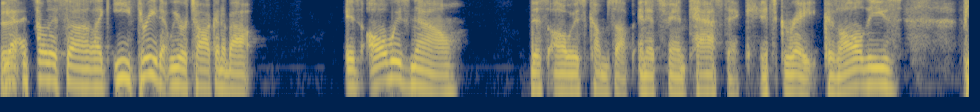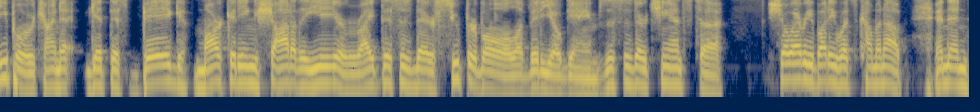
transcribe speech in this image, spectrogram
yeah, and so this uh, like E3 that we were talking about is always now. This always comes up, and it's fantastic. It's great because all these people who are trying to get this big marketing shot of the year, right? This is their Super Bowl of video games. This is their chance to show everybody what's coming up. And then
